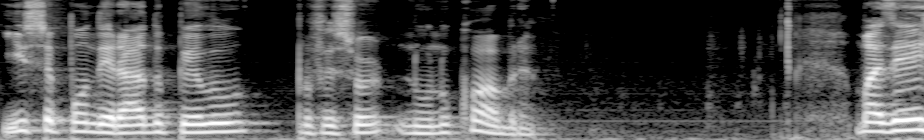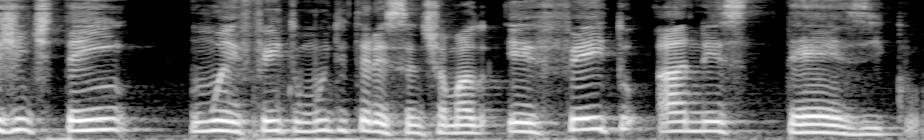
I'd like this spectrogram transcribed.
Isso é ponderado pelo professor Nuno Cobra. Mas aí a gente tem um efeito muito interessante chamado efeito anestésico.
